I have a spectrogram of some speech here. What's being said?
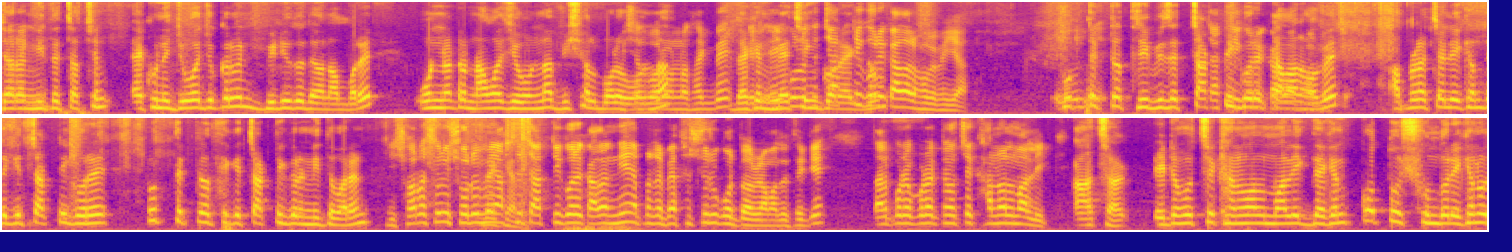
যারা নিতে চাচ্ছেন এখনই যোগাযোগ করবেন ভিডিওতে দেওয়া নম্বরে। ওন্নাটা নামাজি ওন্না বিশাল বড় ওন্না থাকবে। দেখেন matching করা একদম। করে কালার হবে ভাইয়া। প্রত্যেকটা থ্রি পিসের চারটি করে কালার হবে। আপনারা চাইলে এখান থেকে চারটি করে প্রত্যেকটা থেকে চারটি করে নিতে পারেন। সরাসরি শোরুমে। আসছে চারটি করে কালার নিয়ে আপনারা ব্যবসা শুরু করতে পারবেন আমাদের থেকে। তারপরে প্রোডাক্টটা হচ্ছে খানল মালিক। আচ্ছা এটা হচ্ছে খানওয়াল মালিক দেখেন কত সুন্দর। এখানেও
